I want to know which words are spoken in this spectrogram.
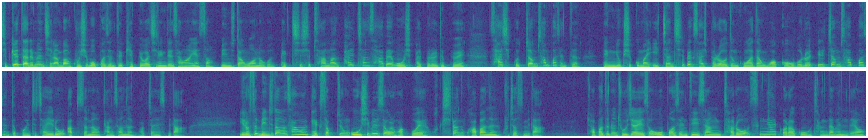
집계에 따르면 지난밤 95% 개표가 진행된 상황에서 민주당 원옥은 174만 8,458표를 득표해 49.3%, 169만 2,740표를 얻은 공화당 워커 후보를 1.4%포인트 차이로 앞서며 당선을 확정했습니다. 이로써 민주당은 상원 100석 중 51석을 확보해 확실한 과반을 굳혔습니다. 좌파들은 조지아에서 5% 이상 차로 승리할 거라고 장담했는데요.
